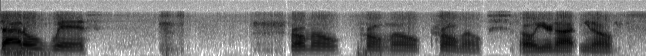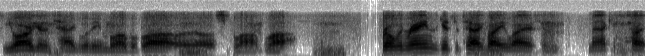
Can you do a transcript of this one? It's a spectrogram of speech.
saddled with promo, promo, promo. Oh, you're not, you know, you are going to tag with him, blah, blah, blah, or else, blah, blah. Roman Reigns gets attacked by Elias and McIntyre,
